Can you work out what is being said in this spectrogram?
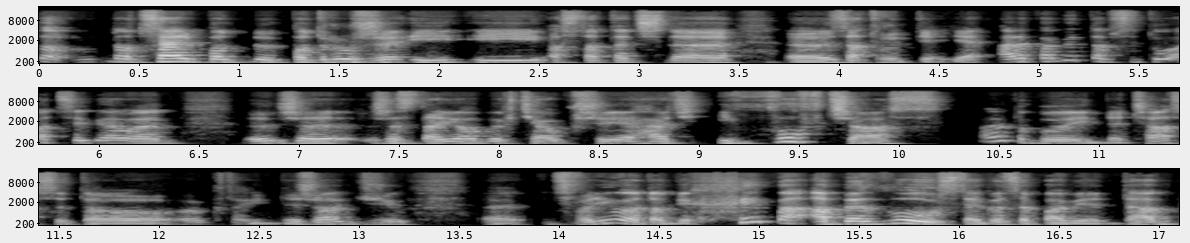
no, no cel podróży i, i ostateczne e, zatrudnienie. Ale pamiętam sytuację miałem, że, że znajomy chciał przyjechać i wówczas ale to były inne czasy, to kto inny rządził. E, dzwoniło do mnie chyba ABW, z tego co pamiętam,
